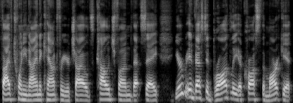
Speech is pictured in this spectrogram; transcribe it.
529 account for your child's college fund, that say you're invested broadly across the market.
